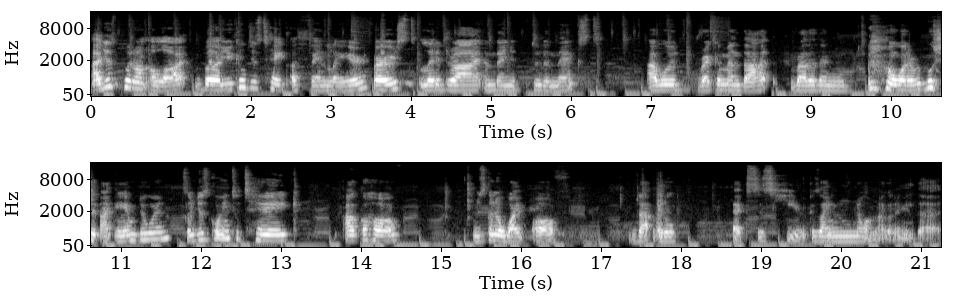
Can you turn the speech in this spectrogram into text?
I just put on a lot but you can just take a thin layer. First let it dry and then you do the next. I would recommend that rather than whatever bullshit I am doing. So I'm just going to take alcohol. I'm just gonna wipe off that little excess here because I know I'm not gonna need that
